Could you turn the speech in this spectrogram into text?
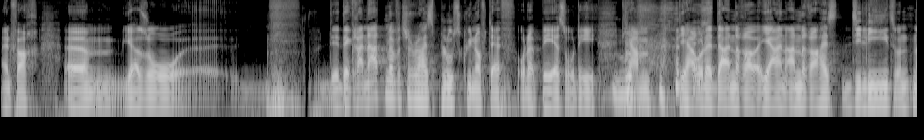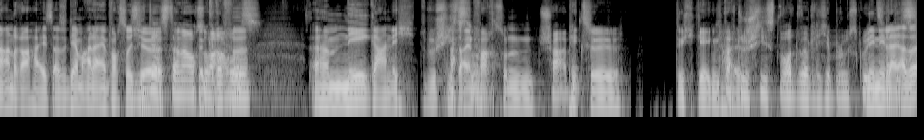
einfach, ähm, ja, so, äh, der, der Granatenwerfer zum Beispiel heißt Blue Screen of Death oder BSOD. Die haben, die haben, oder der andere, ja, ein anderer heißt Delete und ein anderer heißt, also die haben alle einfach solche Sieht das dann auch Begriffe. so aus? Ähm, nee, gar nicht. Du schießt so. einfach so einen Schade. Pixel durch die Gegend Ich dachte, halt. du schießt wortwörtliche Blue Screens. Nee, nee, ich also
